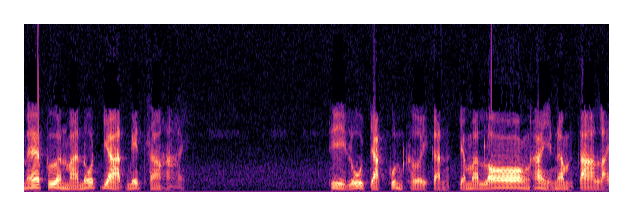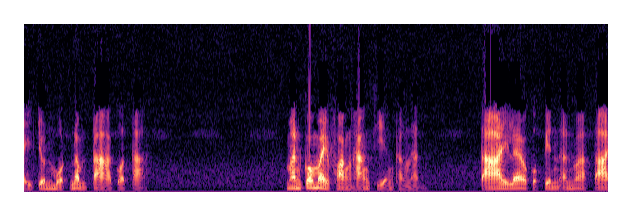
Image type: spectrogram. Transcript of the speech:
แม้เพื่อนมนุษย์ญาติมิตรสหาย ที่รู้จักคุ้นเคยกัน จะมาร้องให้น้ำตาไหลจนหมดน้ำตาก็ตาม มันก็ไม่ฟังหางเสียงทางนั้น ตายแล้วก็เป็นอันว่าตาย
